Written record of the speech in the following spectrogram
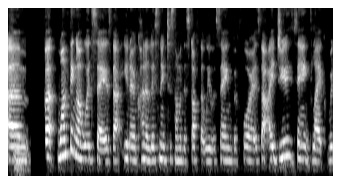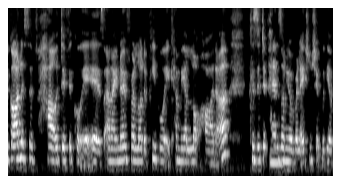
Um, Mm. But one thing I would say is that, you know, kind of listening to some of the stuff that we were saying before, is that I do think, like, regardless of how difficult it is, and I know for a lot of people it can be a lot harder because it depends Mm. on your relationship with your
